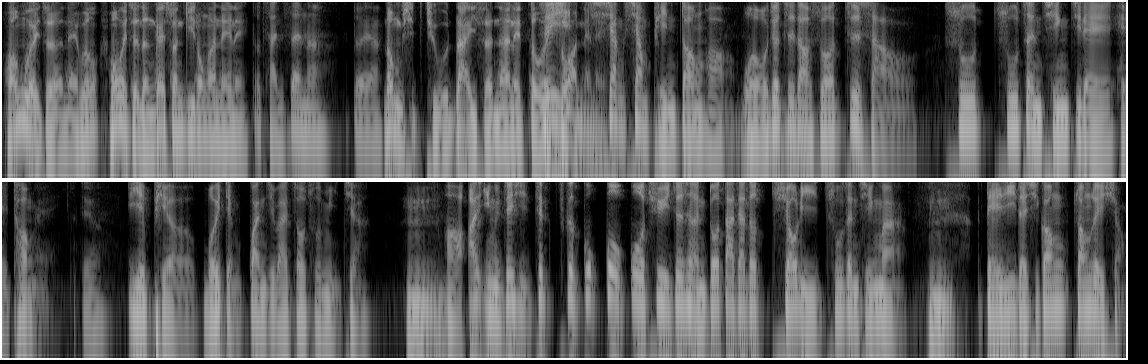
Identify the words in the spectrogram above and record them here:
黄伟哲呢？黄黄伟哲能盖选基隆安尼呢？都惨胜啊。对啊，那我们是求赖神啊，那都算了。像像屏东哈，我我就知道说，至少苏苏正清这个系统诶，对啊，伊的票不一定冠军来做出米价。嗯，好啊，因为这是这这个过过过去就是很多大家都修理苏正清嘛。嗯，第二就是讲庄瑞雄，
